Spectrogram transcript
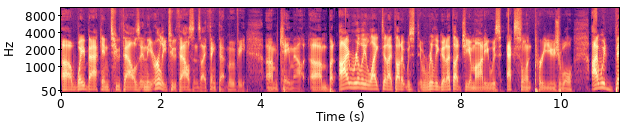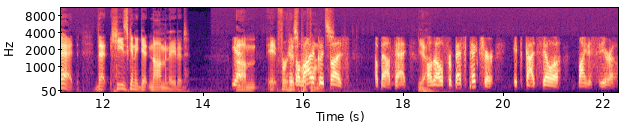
Uh, way back in 2000, in the early 2000s, I think that movie um, came out. Um, but I really liked it. I thought it was really good. I thought Giamatti was excellent per usual. I would bet that he's going to get nominated Yeah, um, it, for there's his a lot of good buzz about that. Yeah. Although for Best Picture, it's Godzilla minus zero.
